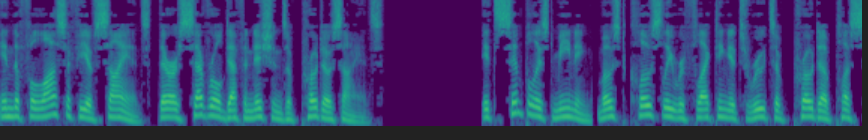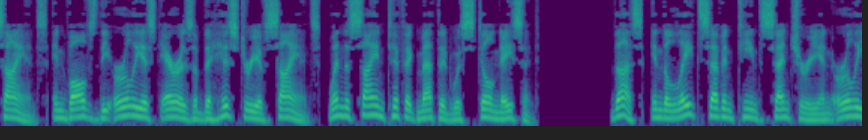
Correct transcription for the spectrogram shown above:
In the philosophy of science, there are several definitions of protoscience. Its simplest meaning most closely reflecting its roots of proto plus science involves the earliest eras of the history of science, when the scientific method was still nascent. Thus, in the late 17th century and early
